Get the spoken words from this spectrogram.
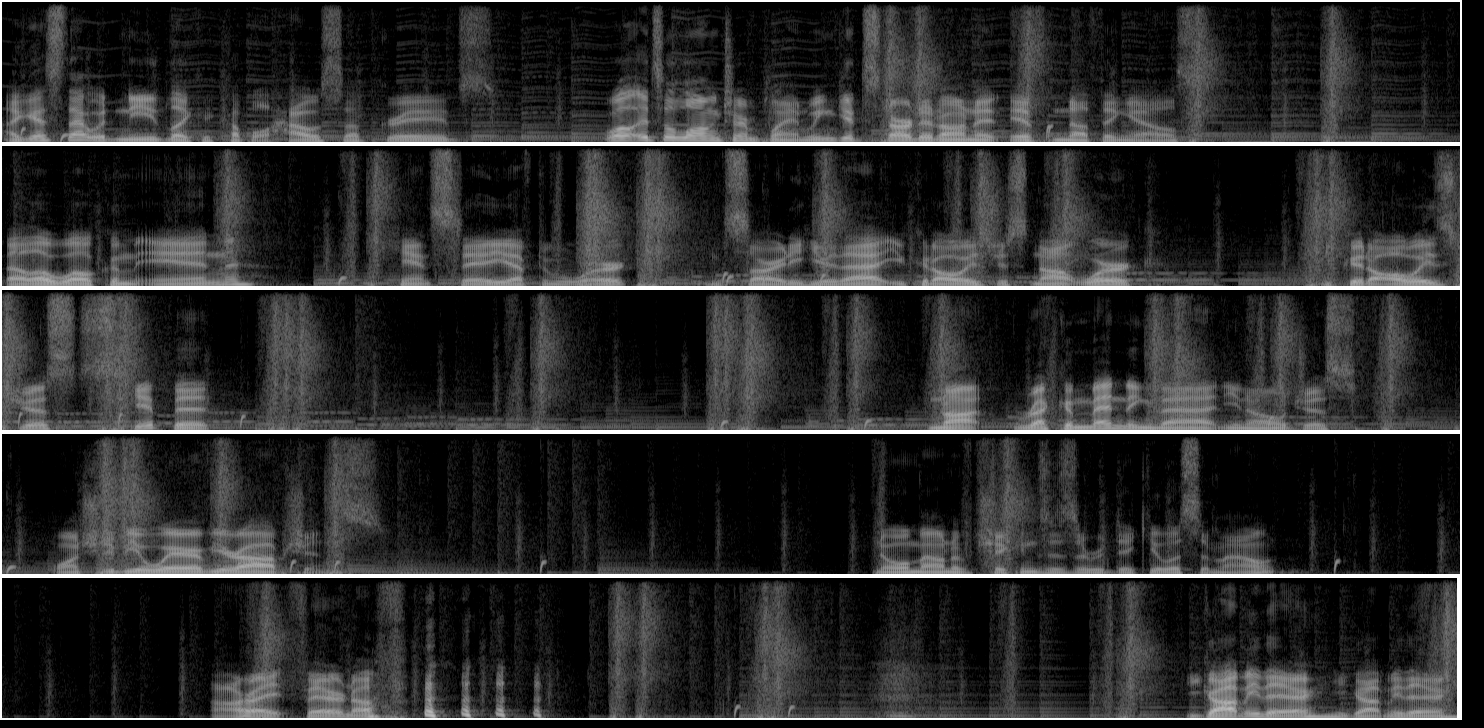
I guess that would need, like, a couple house upgrades. Well, it's a long-term plan. We can get started on it if nothing else. Bella, welcome in. Can't stay, you have to work. I'm sorry to hear that. You could always just not work. You could always just skip it. Not recommending that, you know, just want you to be aware of your options. No amount of chickens is a ridiculous amount. All right, fair enough. you got me there. You got me there.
